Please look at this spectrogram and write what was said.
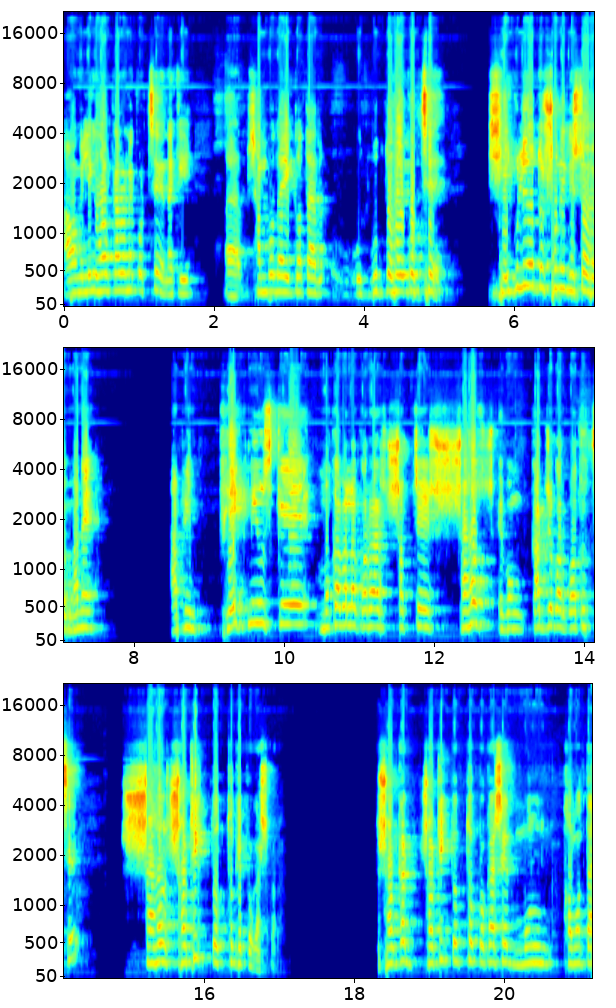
আওয়ামী লীগ হওয়ার কারণে করছে? নাকি সাম্প্রদায়িকতার উদ্বুদ্ধ হয়ে করছে? সেগুলিও তো সুনির্দিষ্ট হবে। মানে আপনি ফেক নিউজকে মোকাবেলা করার সবচেয়ে সহজ এবং কার্যকর পথ হচ্ছে সহজ সঠিক তথ্যকে প্রকাশ করা। সরকার সঠিক তথ্য প্রকাশের মূল ক্ষমতা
